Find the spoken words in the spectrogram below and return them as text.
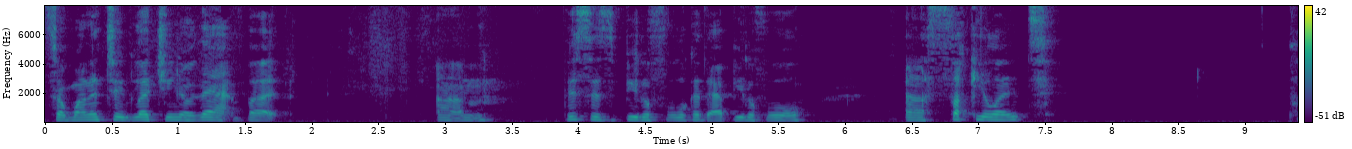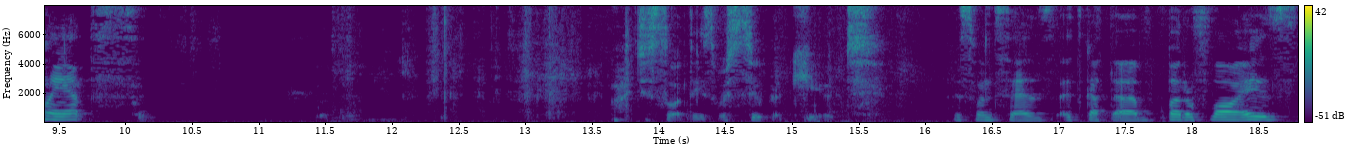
so I wanted to let you know that. But um, this is beautiful. Look at that beautiful uh, succulent plants. I just thought these were super cute. This one says, it's got the butterflies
